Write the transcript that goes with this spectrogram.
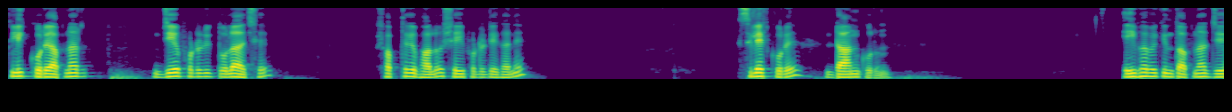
ক্লিক করে আপনার যে ফটোটি তোলা আছে সব থেকে ভালো সেই ফটোটি এখানে সিলেক্ট করে ডান করুন। এইভাবে কিন্তু আপনার যে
